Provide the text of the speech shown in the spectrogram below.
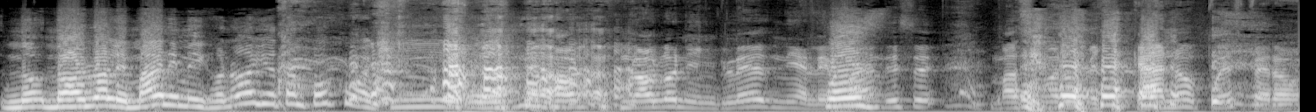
no, no hablo alemán y me dijo, no, yo tampoco aquí. Eh". no, hablo, ni inglés ni alemán, pues dice, más o menos mexicano, pues, pero.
